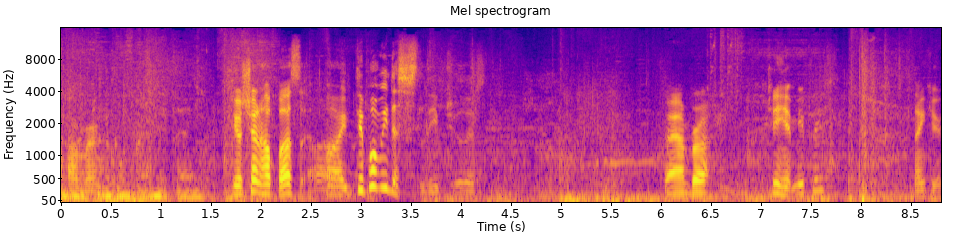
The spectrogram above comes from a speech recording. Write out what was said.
I'm armor. trying to go for anything. He was trying to help us. Oh, they put me to sleep, Julius. Damn, bro. Can you hit me, please? Thank you.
